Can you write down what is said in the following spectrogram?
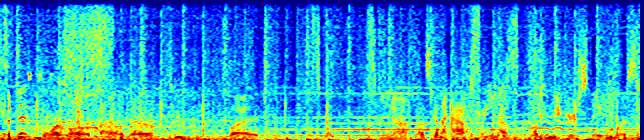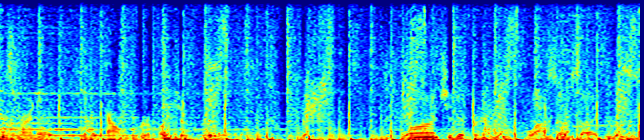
It's a bit more volatile though, but you know that's gonna happen when you have a bigger stage list that's trying to account for a bunch of bunch of different blast zone sizes.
